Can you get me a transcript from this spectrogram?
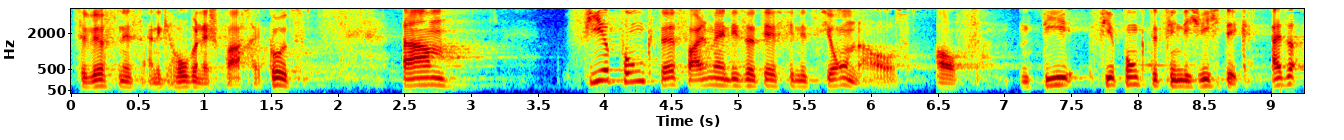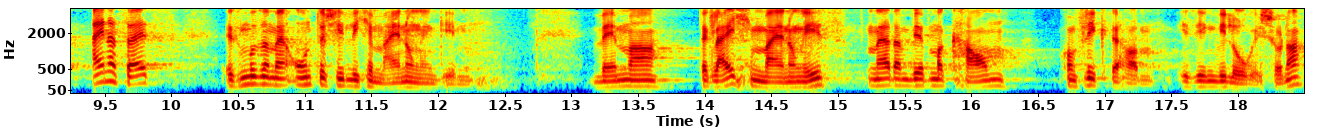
Zerwürfnis, eine gehobene Sprache. Gut. Ähm, vier Punkte fallen mir in dieser Definition aus, auf. Und die vier Punkte finde ich wichtig. Also einerseits, es muss einmal unterschiedliche Meinungen geben. Wenn man der gleichen Meinung ist, na, dann wird man kaum Konflikte haben. Ist irgendwie logisch, oder?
